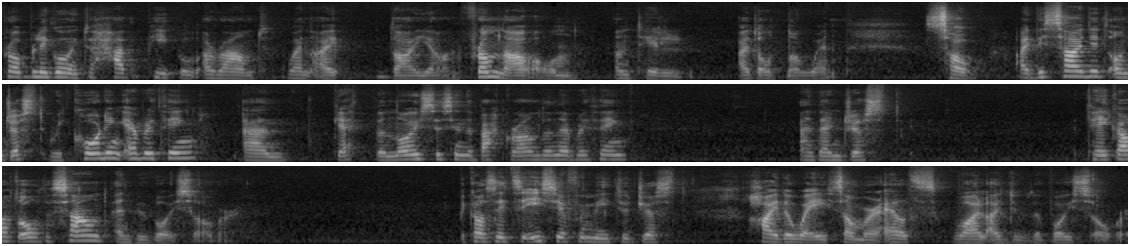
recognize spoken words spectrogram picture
probably going to have people around when I dye yarn from now on until I don't know when. So I decided on just recording everything and get the noises in the background and everything and then just take out all the sound and do voiceover. Because it's easier for me to just hide away somewhere else while I do the voiceover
